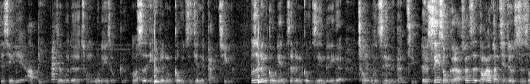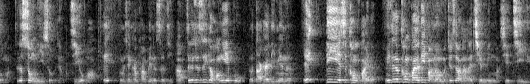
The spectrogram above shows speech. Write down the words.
是写给阿比，这是我的宠物的一首歌，然后是一个人狗之间的感情啊。不是人狗恋，是人狗之间的一个宠物之间的感情。有十一首歌了，算是同样专辑就有十首嘛。这个送你一首，这样基友花。哎，我们先看旁边的设计啊，这个就是一个黄页布，然后打开里面呢，哎，第一页是空白的，因为这个空白的地方呢，我们就是要拿来签名嘛，写寄语。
